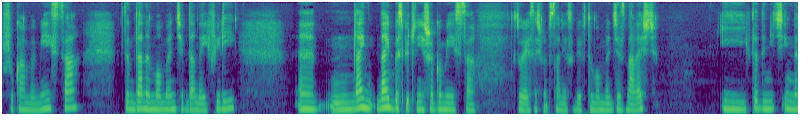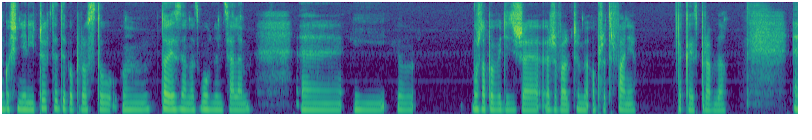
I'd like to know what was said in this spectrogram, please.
szukamy miejsca, w tym danym momencie, w danej chwili e, naj, najbezpieczniejszego miejsca, które jesteśmy w stanie sobie w tym momencie znaleźć. I wtedy nic innego się nie liczy, wtedy po prostu um, to jest dla nas głównym celem. E, I um, można powiedzieć, że, że walczymy o przetrwanie. Taka jest prawda. E,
